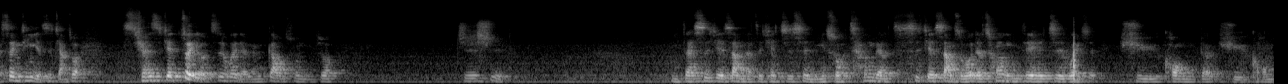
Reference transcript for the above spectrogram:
圣经也是讲说，全世界最有智慧的人，告诉你说，知识。你在世界上的这些知识，你所称的世界上所谓的聪明这些智慧是虚空的虚空，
